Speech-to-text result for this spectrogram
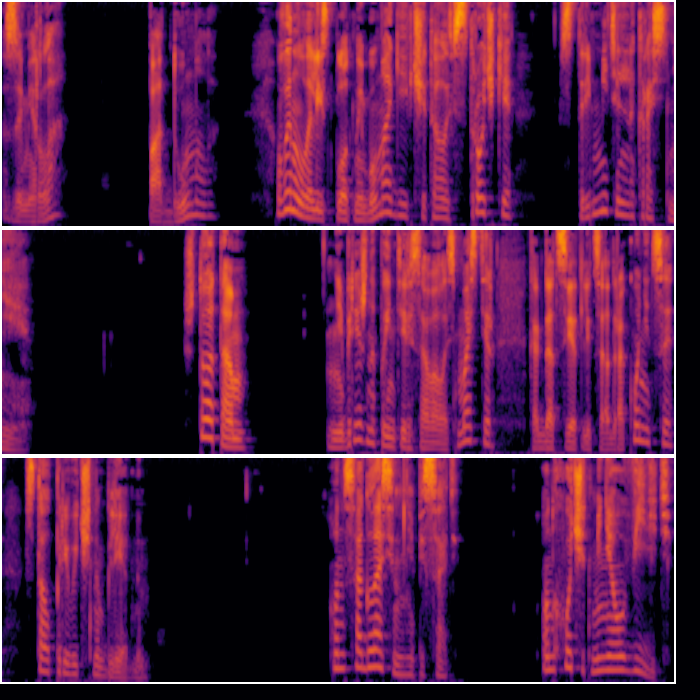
Замерла, подумала, вынула лист плотной бумаги и вчиталась в строчки, стремительно краснее. «Что там?» Небрежно поинтересовалась мастер, когда цвет лица драконицы стал привычно бледным. «Он согласен мне писать. Он хочет меня увидеть.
